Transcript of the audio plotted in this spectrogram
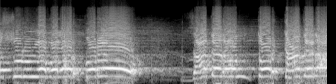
রসুল্লাহ বলার পরেও যাদের অন্তর কাঁদে না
